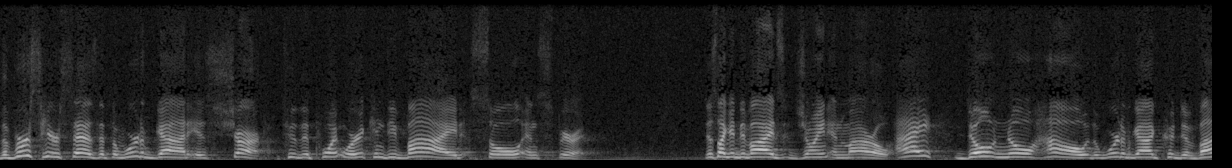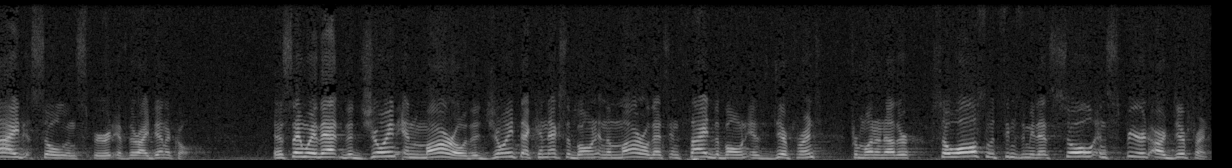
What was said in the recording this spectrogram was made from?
The verse here says that the Word of God is sharp to the point where it can divide soul and spirit. Just like it divides joint and marrow. I don't know how the Word of God could divide soul and spirit if they're identical. In the same way that the joint and marrow, the joint that connects the bone and the marrow that's inside the bone is different from one another, so also it seems to me that soul and spirit are different.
